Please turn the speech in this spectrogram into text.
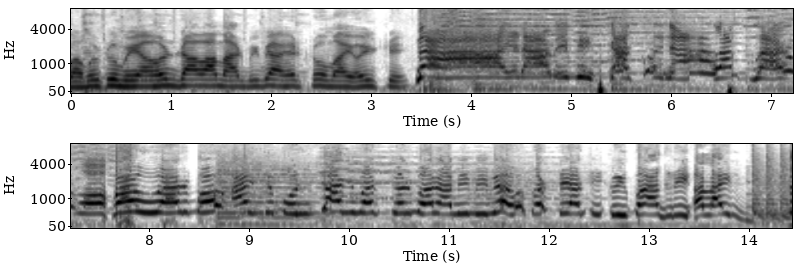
বাবু তুমি এখন যাও আমার বিবাহের সময় হইছে। না এটা আমি বিশ্বাস করি না। বছর পর আমি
